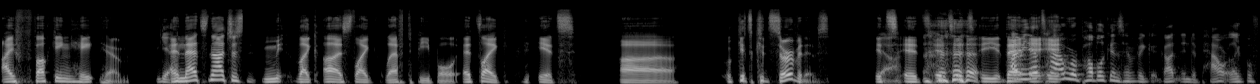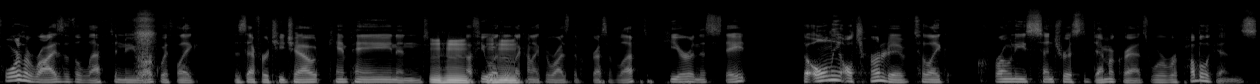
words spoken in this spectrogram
I fucking hate him. Yeah. And that's not just me, like us, like left people. It's like it's uh, it's conservatives. It's Yeah. it's it's, it's, I that- mean, that's it- how Republicans have gotten into power. Like before the rise of the left in New York, with like the Zephyr Teachout campaign and Mhm, a few other mhm. like kind of like the rise of the progressive left here in this state. The only alternative to like crony centrist Democrats were Republicans,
